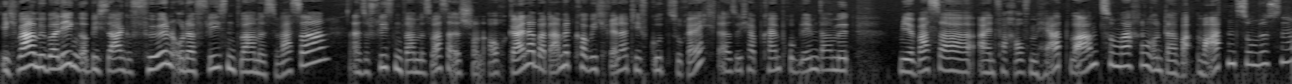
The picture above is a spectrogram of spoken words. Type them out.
Ich war am Überlegen, ob ich sage Föhn oder fließend warmes Wasser. Also fließend warmes Wasser ist schon auch geil, aber damit komme ich relativ gut zurecht. Also ich habe kein Problem damit, mir Wasser einfach auf dem Herd warm zu machen und da warten zu müssen,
